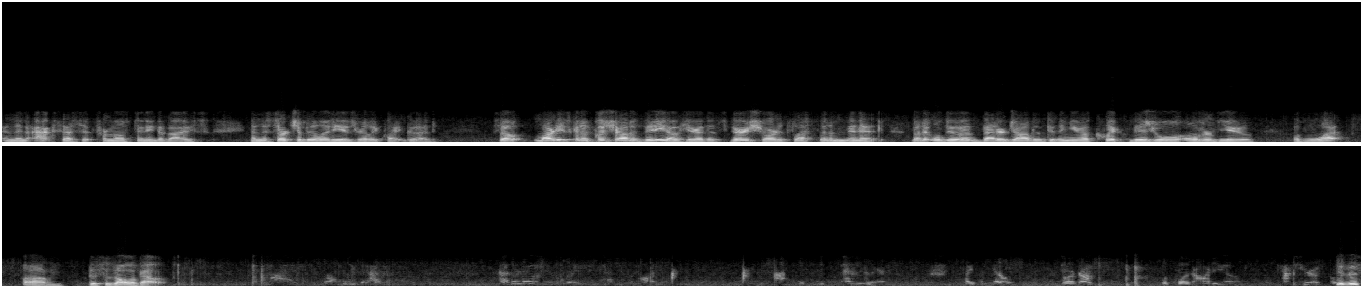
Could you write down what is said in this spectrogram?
and then access it from most any device and the searchability is really quite good. So Marty's going to push out a video here that's very short. It's less than a minute, but it will do a better job of giving you a quick visual overview of what um, this is all about. This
